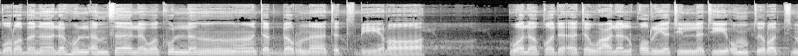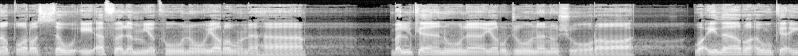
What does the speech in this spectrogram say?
ضربنا له الأمثال وكلا تبرنا تتبيرا. ولقد أتوا على القرية التي أمطرت مطر السوء أفلم يكونوا يرونها. بل كانوا لا يرجون نشورا. وإذا رأوك إن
